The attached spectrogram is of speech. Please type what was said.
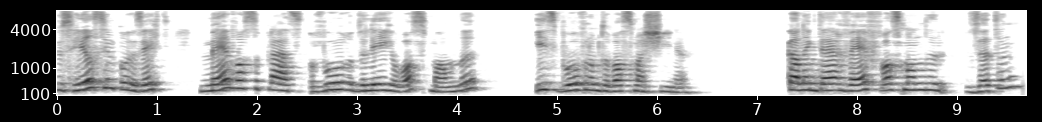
Dus heel simpel gezegd, mijn vaste plaats voor de lege wasmanden is bovenop de wasmachine. Kan ik daar vijf wasmanden zetten?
